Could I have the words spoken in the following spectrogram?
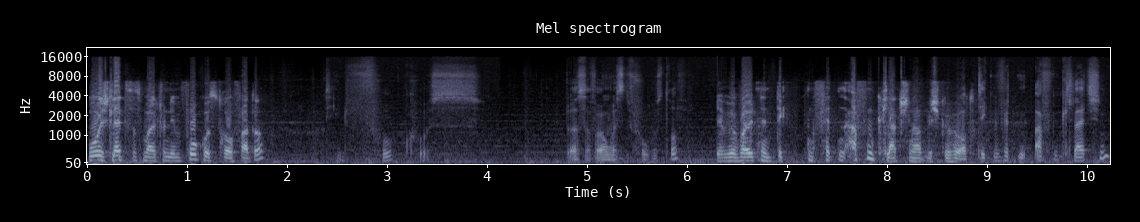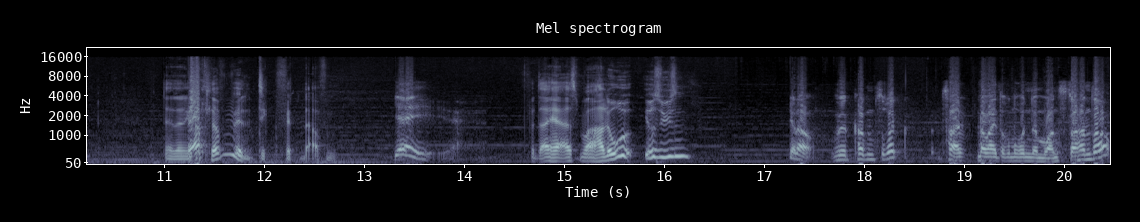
wo ich letztes Mal schon den Fokus drauf hatte. Den Fokus. Du hast auf irgendwas einen Fokus drauf? Ja, wir wollten einen dicken, fetten Affen klatschen, habe ich gehört. Dicken, fetten Affen klatschen? Na, dann Ja. kloppen wir den dicken, fetten Affen. Yay! Von daher erstmal Hallo, ihr Süßen. Genau, willkommen zurück zu einer weiteren Runde Monster Hunter.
